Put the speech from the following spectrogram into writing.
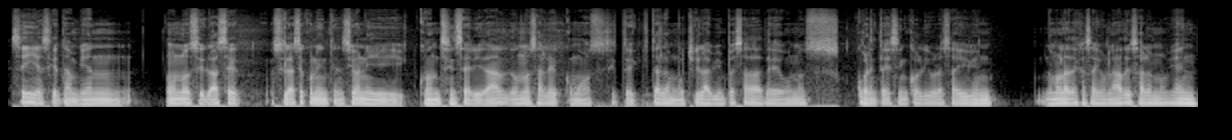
Sí, es que también uno si lo hace, si lo hace con intención y con sinceridad, uno sale como si te quitas la mochila bien pesada de unos 45 libras ahí bien, nomás la dejas ahí a un lado y sale uno bien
